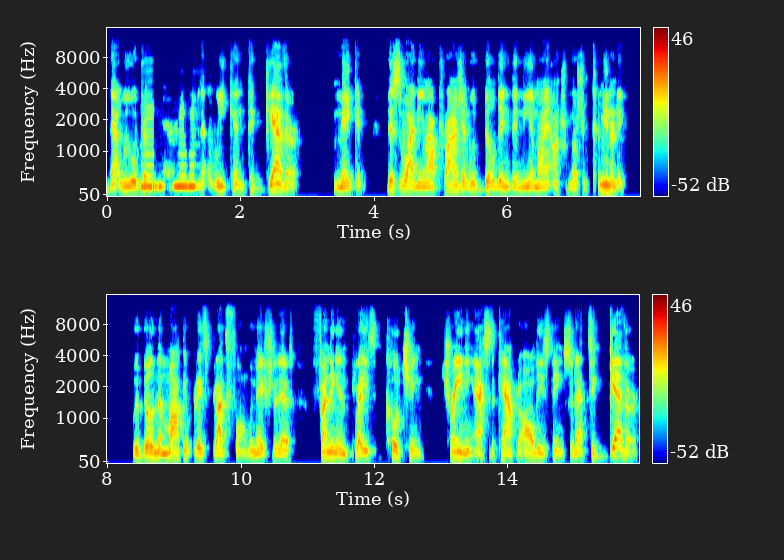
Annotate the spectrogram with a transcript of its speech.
that we will prepare, mm-hmm. that we can together make it. This is why the Nehemiah Project, we're building the Nehemiah entrepreneurship community. We're building the marketplace platform. We make sure there's funding in place, coaching, training, access to capital, all these things, so that together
